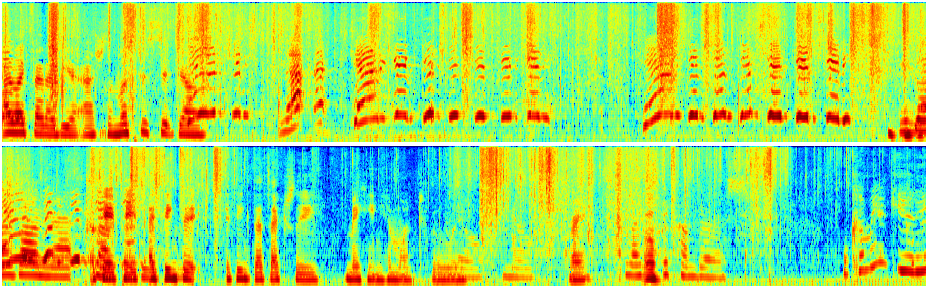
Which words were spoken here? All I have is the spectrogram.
I like that idea, Ashlyn. Let's just sit down. You guys on that? Okay, Paige. I think that I think that's actually making him want to go away, No, no. Right? He likes Oh. to come to us. Well, come here, kitty.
